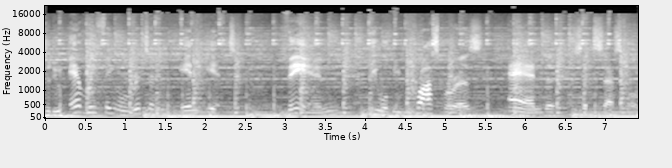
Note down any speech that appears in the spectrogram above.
to do everything written in it. Then you will be prosperous and successful.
